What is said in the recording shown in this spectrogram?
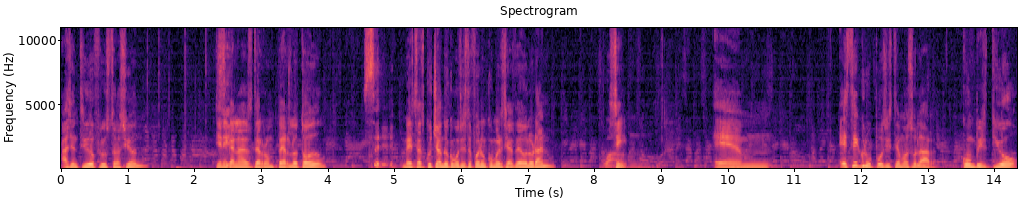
¿ha sentido frustración? ¿Tiene Sí. ganas de romperlo todo? Sí. ¿Me está escuchando como si este fuera un comercial de Dolorán? Wow. Sí. Em, este grupo, Sistema Solar, convirtió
